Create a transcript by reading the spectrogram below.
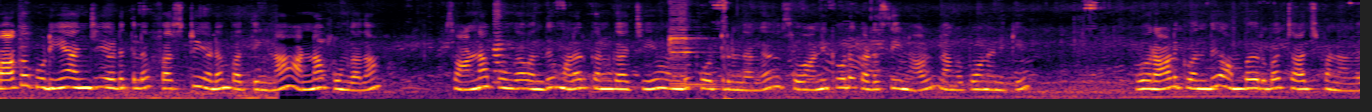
பார்க்கக்கூடிய அஞ்சு இடத்துல ஃபஸ்ட்டு இடம் பார்த்திங்கன்னா அண்ணா பூங்கா தான். ஸோ அண்ணா பூங்கா வந்து மலர் கண்காட்சியும் வந்து போட்டிருந்தாங்க. ஸோ அன்றைக்கோட கடைசி நாள் நாங்கள் போன அன்றைக்கி ஒரு ஆளுக்கு வந்து ஐம்பது ரூபாய் சார்ஜ் பண்ணாங்க.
